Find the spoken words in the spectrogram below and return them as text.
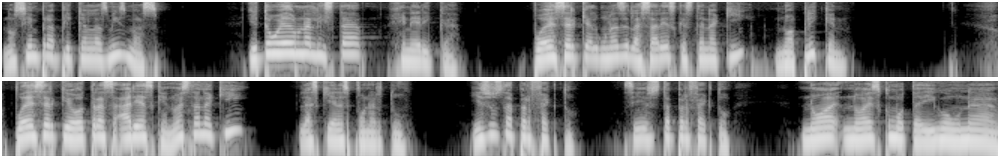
No siempre aplican las mismas. Yo te voy a dar una lista genérica. Puede ser que algunas de las áreas que estén aquí no apliquen. Puede ser que otras áreas que no están aquí las quieras poner tú. Y eso está perfecto. Sí, eso está perfecto. No, no es como te digo una...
